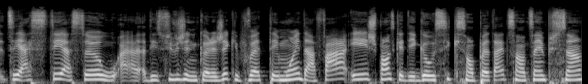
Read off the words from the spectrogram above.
tu sais, assister à ça ou à des suivis gynécologiques et vous pouvez être témoin d'affaires. Et je pense qu'il y a des gars aussi qui sont peut-être sentis impuissants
